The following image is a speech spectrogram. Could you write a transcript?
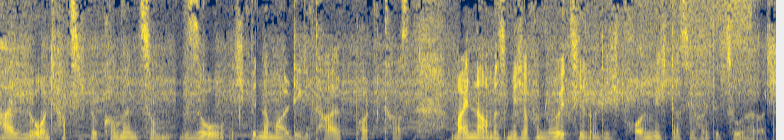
Hallo und herzlich willkommen zum So, ich bin einmal digital Podcast. Mein Name ist Micha von Neuziel und ich freue mich, dass ihr heute zuhört.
